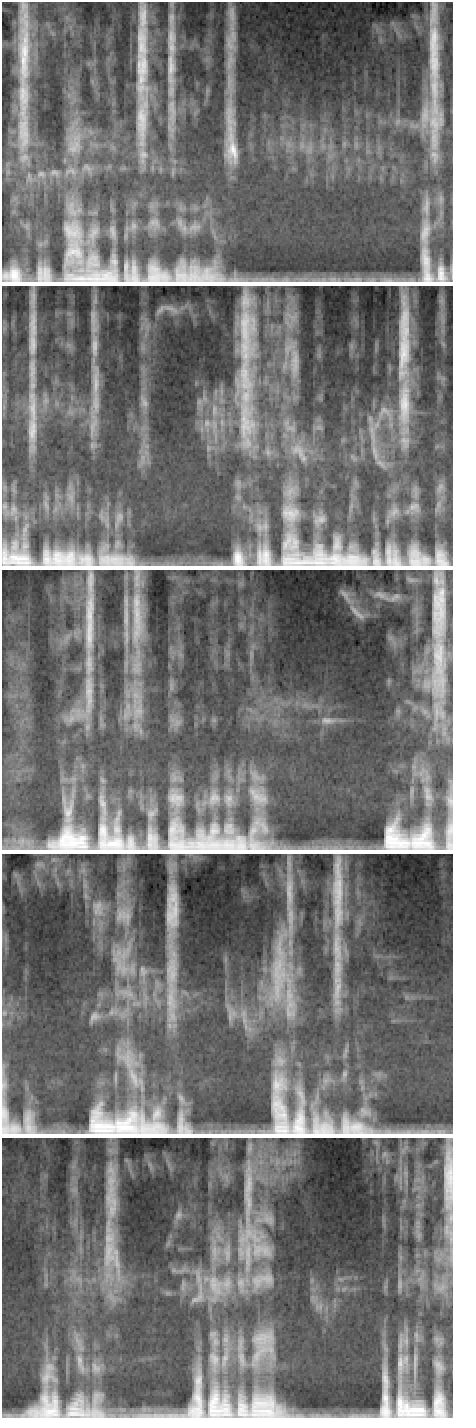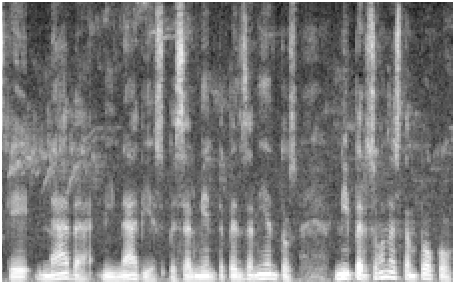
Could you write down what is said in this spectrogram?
disfrutaban la presencia de Dios. Así tenemos que vivir, mis hermanos disfrutando el momento presente y hoy estamos disfrutando la Navidad. Un día santo, un día hermoso, hazlo con el Señor. No lo pierdas, no te alejes de Él. No permitas que nada ni nadie, especialmente pensamientos, ni personas tampoco,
